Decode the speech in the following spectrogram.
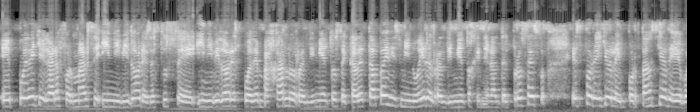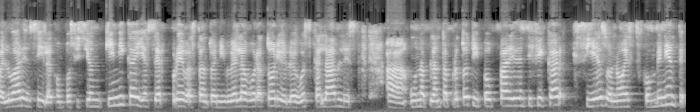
eh, puede llegar a formarse inhibidores. Estos eh, inhibidores pueden bajar los rendimientos de cada etapa y disminuir el rendimiento general del proceso. Es por ello la importancia de evaluar en sí la composición química y hacer pruebas tanto a nivel laboratorio y luego escalables a una planta prototipo para identificar si es o no es conveniente.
